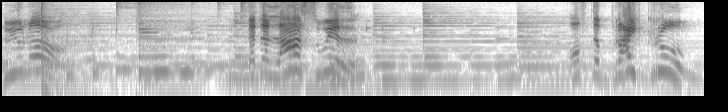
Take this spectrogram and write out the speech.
Do you know that the last will of the bridegroom,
